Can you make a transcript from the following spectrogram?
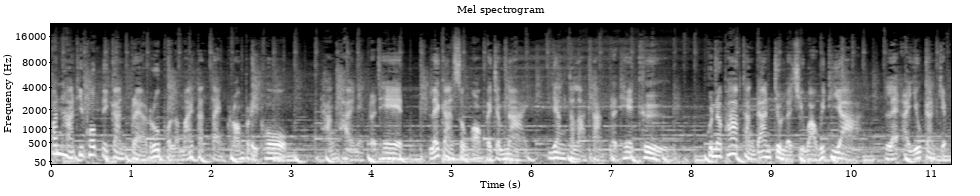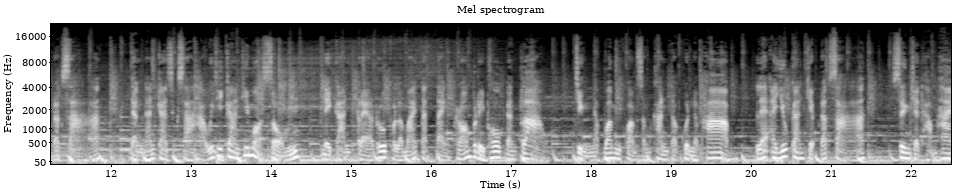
ปัญหาที่พบในการแปรรูปผลไม้ตัดแต่งพร้อมบริโภค ทั้งภายในประเทศ และการส่งออกไปจำหน่าย ยังตลาดต่างประเทศคือ คุณภาพทางด้านจุลชีววิทยา และอายุการเก็บรักษา ดังนั้นการศึกษาหาวิธีการที่เหมาะสม ในการแปรรูปผลไม้ตัดแต่งพร้อมบริโภคดังกล่าว จึงนับว่ามีความสำคัญต่อคุณภาพ และอายุการเก็บรักษา ซึ่งจะทำให้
